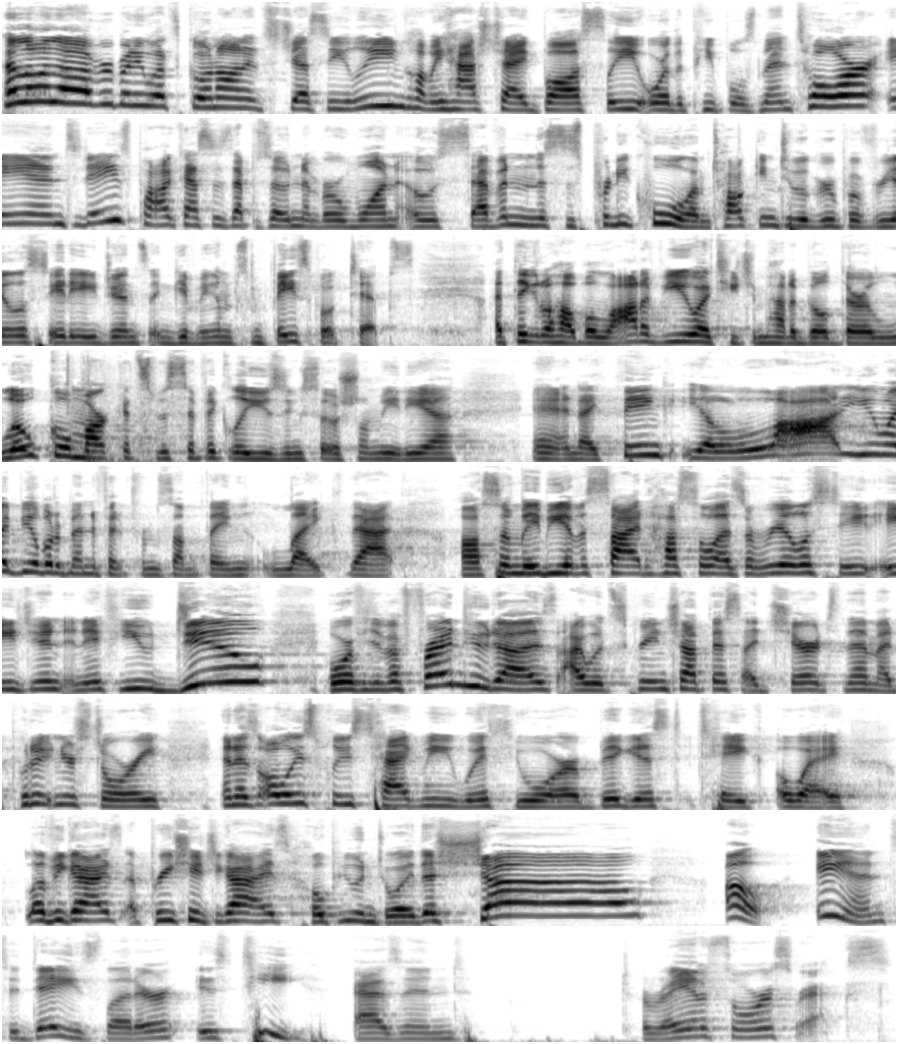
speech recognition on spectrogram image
Hello, hello, everybody. What's going on? It's Jesse Lee. You can call me hashtag Boss Lee or the People's Mentor. And today's podcast is episode number 107. And this is pretty cool. I'm talking to a group of real estate agents and giving them some Facebook tips. I think it'll help a lot of you. I teach them how to build their local market specifically using social media. And I think a lot of you might be able to benefit from something like that. Also, maybe you have a side hustle as a real estate agent. And if you do, or if you have a friend who does, I would screenshot this, I'd share it to them, I'd put it in your story. And as always, please tag me with your biggest takeaway. Love you guys. Appreciate you guys. Hope you enjoy the show. Oh, and today's letter is T, as in Tyrannosaurus Rex.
